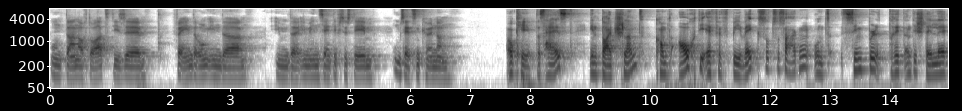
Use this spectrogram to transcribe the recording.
und dann auch dort diese Veränderung in der, in der, im Incentive-System umsetzen können. Okay, das heißt, in Deutschland kommt auch die FFB weg sozusagen und Simple tritt an die Stelle,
